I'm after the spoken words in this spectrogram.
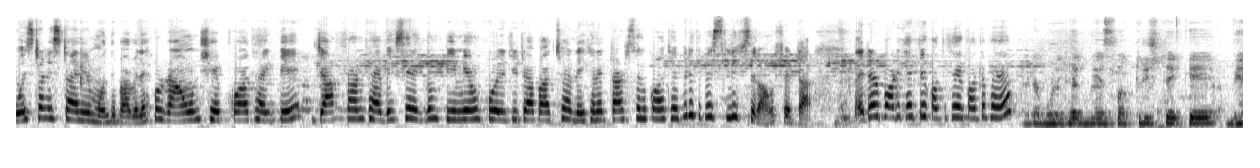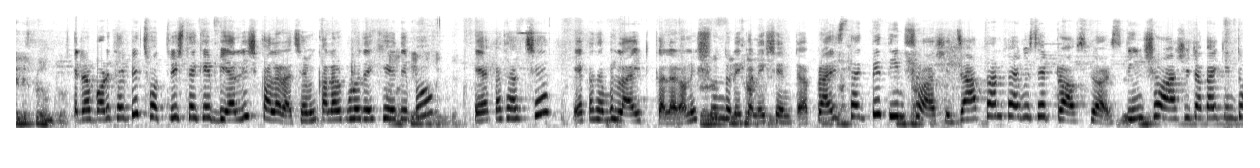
ওয়েস্টার্ন স্টাইলের মধ্যে পাবে। দেখো রাউন্ড শেপ করা থাকবে জাফরান ফ্যাব্রিক্সের একদম প্রিমিয়াম কোয়ালিটিটা পাচ্ছ আর এখানে টার্সেল করা থাকবে তারপরে স্লিভসের অংশটা এটার পরে থাকবে কত থেকে কত ভাইয়া? এটা বডি থাকবে ছত্রিশ থেকে বিয়াল্লিশ পর্যন্ত। এটার পরে থাকবে ছত্রিশ থেকে বিয়াল্লিশ কালার আছে আমি কালারগুলো দেখিয়ে দেব। একা থাকছে একা থাকবে লাইট কালার অনেক সুন্দর এই কালেকশনটা প্রাইস থাকবে তিনশো আশি। জাফরান ফ্যাব্রিক্সের তিনশো আশি টাকায় কিন্তু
